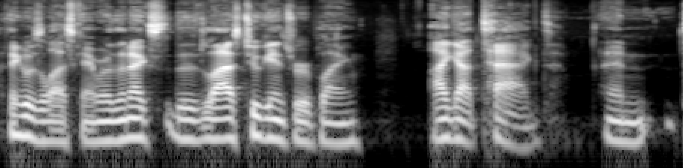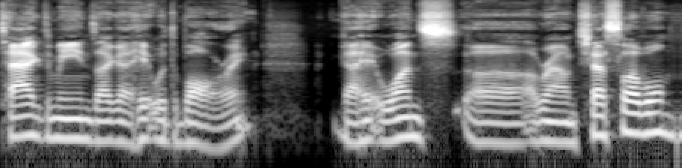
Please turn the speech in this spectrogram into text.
I think it was the last game or the next the last two games we were playing, I got tagged, and tagged means I got hit with the ball, right? Got hit once uh, around chest level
